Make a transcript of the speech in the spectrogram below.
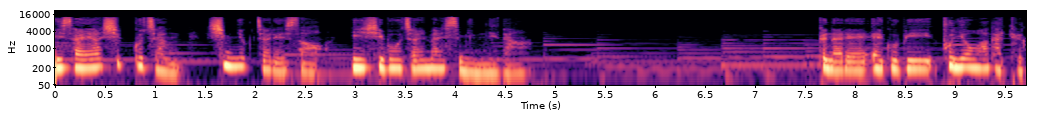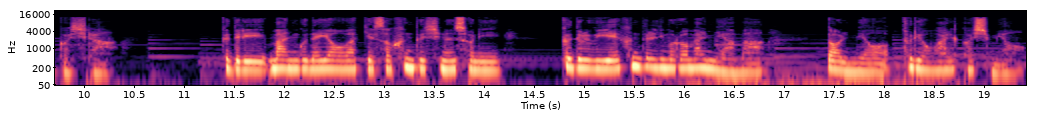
이사야 19장 16절에서 25절 말씀입니다. 그날의 애굽이 부녀와 같을 것이라. 그들이 만군의 여호와께서 흔드시는 손이 그들 위에 흔들림으로 말미암아 떨며 두려워할 것이며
